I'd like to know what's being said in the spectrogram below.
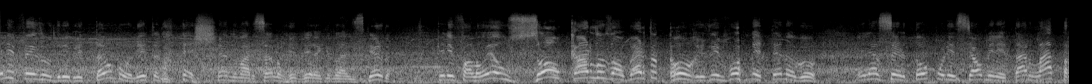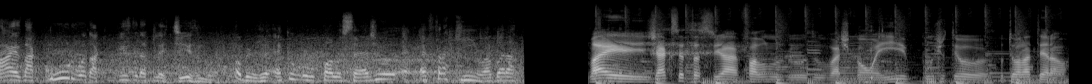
Ele fez um drible tão bonito, deixando o Marcelo Ribeiro aqui do lado esquerdo, que ele falou, eu sou o Carlos Alberto Torres e vou meter no gol. Ele acertou o policial militar lá atrás, na curva da pista de atletismo. Ô, Birja, é que o Paulo Sérgio é, é fraquinho. Agora, Mas já que você tá já falando do, do Vascão aí, puxa o teu, o teu lateral.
